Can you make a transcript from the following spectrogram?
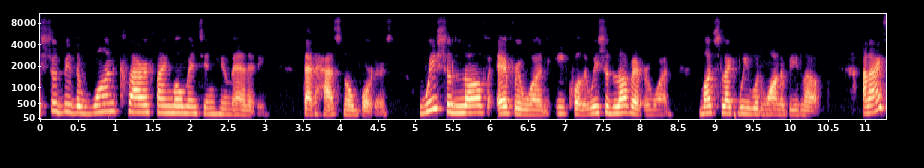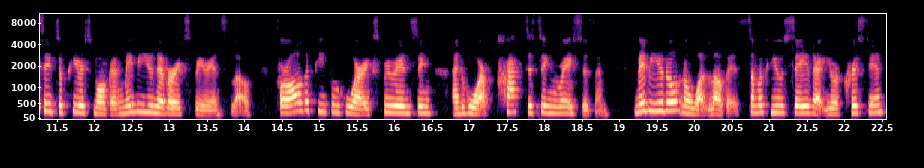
should be the one clarifying moment in humanity that has no borders. We should love everyone equally. We should love everyone much like we would want to be loved. And I say to Piers Morgan, maybe you never experienced love. For all the people who are experiencing and who are practicing racism, Maybe you don't know what love is. Some of you say that you're Christian.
